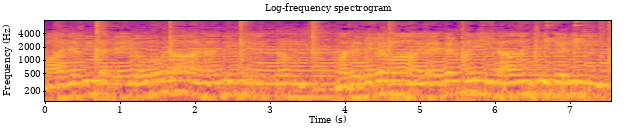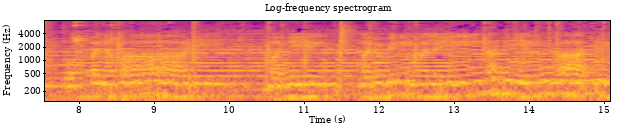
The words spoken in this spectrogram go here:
മാനവികതയോടാണതി നേത്രം മധുരകൾ മാലകൾ മൈലാഞ്ചികളിൽ ഒപ്പന പാടി മഹിയിൽ മരുവിൻ മലയിൽ നദിയിൽ കാറ്റിൽ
